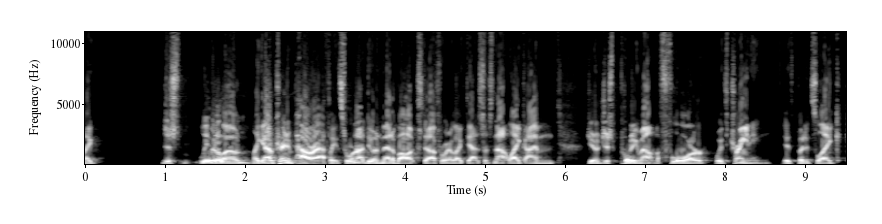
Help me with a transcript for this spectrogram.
Like just leave it alone. Like i'm training power athletes so we're not doing metabolic stuff or whatever like that. So it's not like i'm you know just putting them out on the floor with training. It's, but it's like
